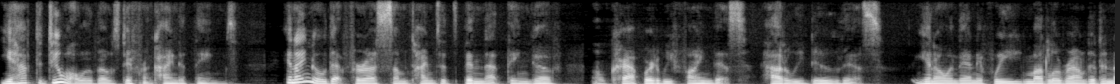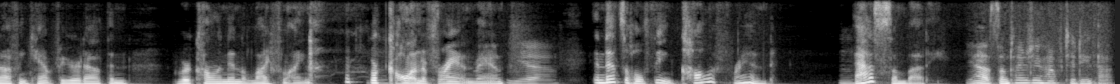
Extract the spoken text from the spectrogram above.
You have to do all of those different kind of things. And I know that for us, sometimes it's been that thing of, oh crap, where do we find this? How do we do this? You know, and then if we muddle around it enough and can't figure it out, then we're calling in a lifeline. we're mm-hmm. calling a friend, man. Yeah. And that's the whole thing. Call a friend. Mm-hmm. Ask somebody. Yeah, sometimes you have to do that.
